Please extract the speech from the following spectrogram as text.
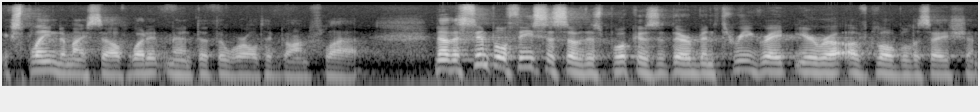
explain to myself what it meant that the world had gone flat. Now, the simple thesis of this book is that there have been three great era of globalization.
